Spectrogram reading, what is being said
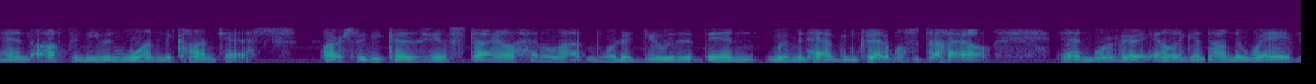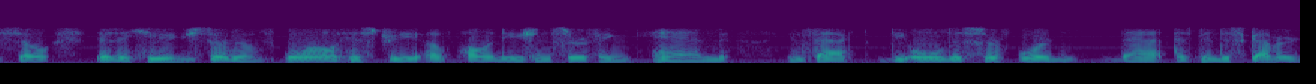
and often even won the contests partially because you know style had a lot more to do with it than women have incredible style and were very elegant on the waves. So there's a huge sort of oral history of Polynesian surfing, and in fact, the oldest surfboard that has been discovered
